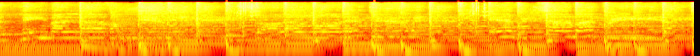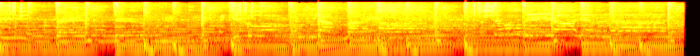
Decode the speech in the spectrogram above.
I lay my life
